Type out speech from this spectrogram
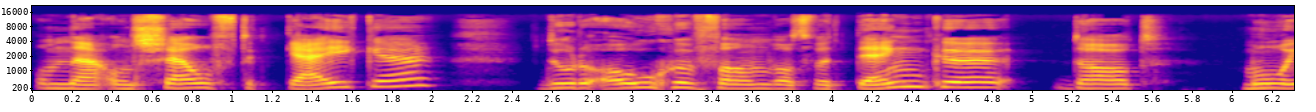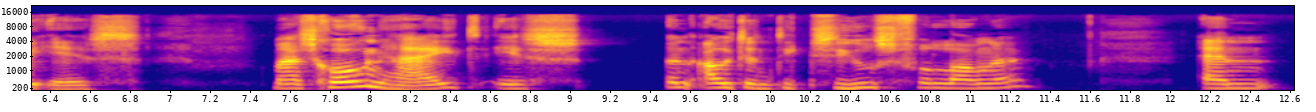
om naar onszelf te kijken door de ogen van wat we denken dat mooi is. Maar schoonheid is een authentiek zielsverlangen. En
